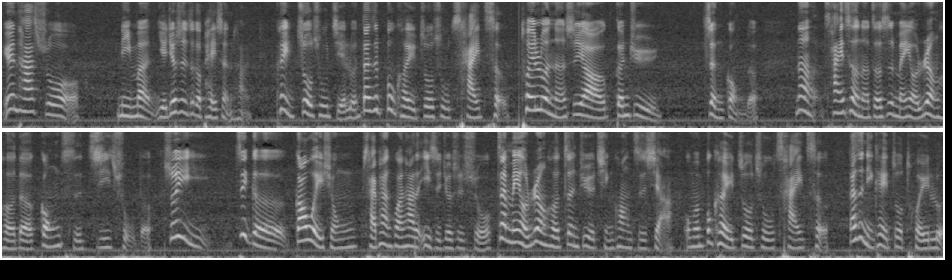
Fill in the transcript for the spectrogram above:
因为他说你们也就是这个陪审团可以做出结论，但是不可以做出猜测。推论呢是要根据证供的，那猜测呢则是没有任何的供词基础的。所以这个高伟雄裁判官他的意思就是说，在没有任何证据的情况之下，我们不可以做出猜测，但是你可以做推论。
